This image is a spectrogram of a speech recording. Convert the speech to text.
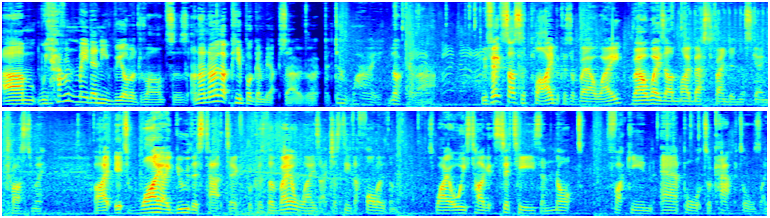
Um, we haven't made any real advances, and I know that people are going to be upset over it, but don't worry. Look at that. We fixed our supply because of railway. Railways are my best friend in this game, trust me. Alright, it's why I do this tactic, because the railways, I just need to follow them. It's why I always target cities and not fucking airports or capitals. I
